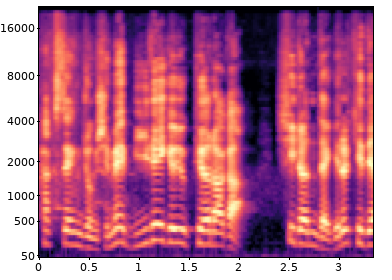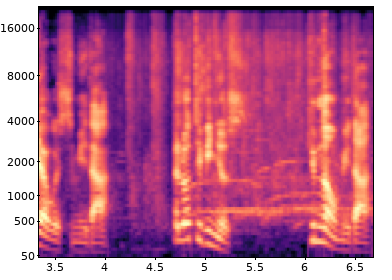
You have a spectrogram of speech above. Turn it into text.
학생 중심의 미래 교육 변화가 실현되기를 기대하고 있습니다. 헬로티비 뉴스 김나옵니다.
